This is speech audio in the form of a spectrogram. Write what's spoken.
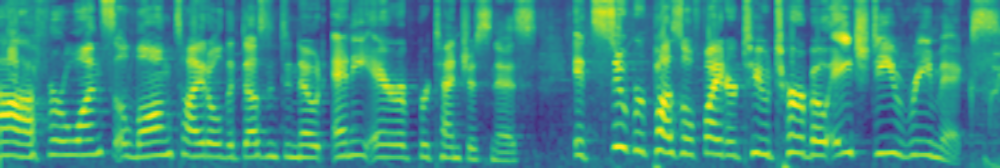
Ah, for once, a long title that doesn't denote any air of pretentiousness. It's Super Puzzle Fighter 2 Turbo HD Remix.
